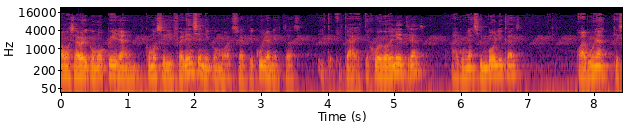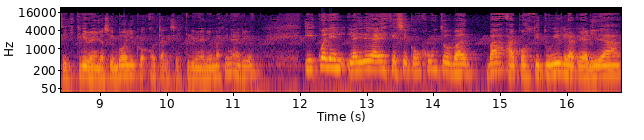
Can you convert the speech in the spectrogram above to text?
Vamos a ver cómo operan, cómo se diferencian y cómo se articulan estas, este, este juego de letras, algunas simbólicas, o algunas que se inscriben en lo simbólico, otras que se inscriben en lo imaginario ¿Y cuál es la idea? Es que ese conjunto va, va a constituir la realidad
